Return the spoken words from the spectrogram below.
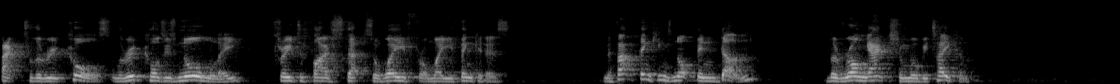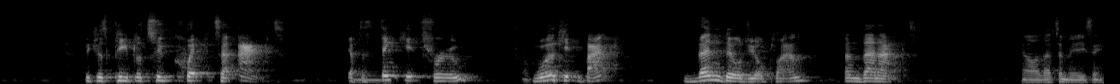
back to the root cause. And the root cause is normally three to five steps away from where you think it is. And if that thinking's not been done, the wrong action will be taken because people are too quick to act. You have to mm. think it through, work it back, then build your plan, and then act. No, that's amazing.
